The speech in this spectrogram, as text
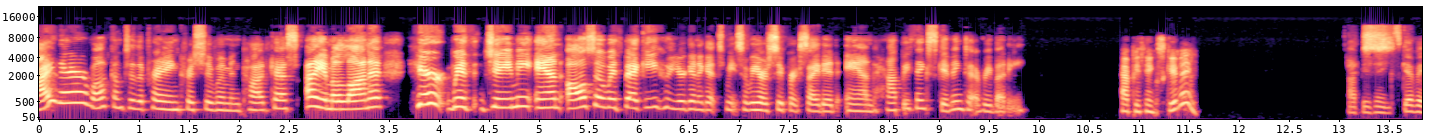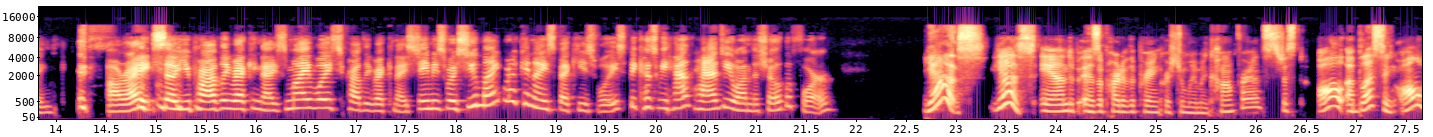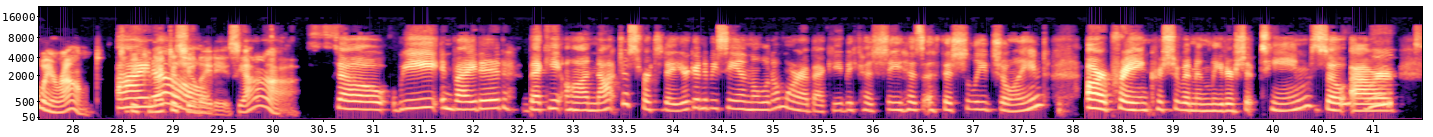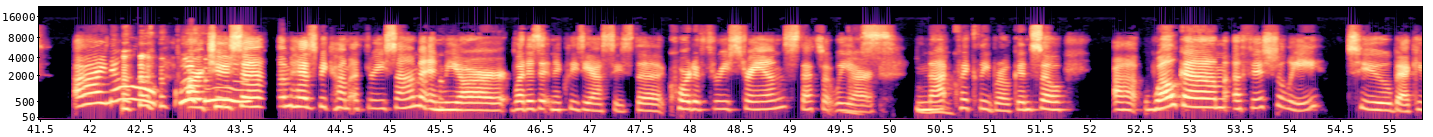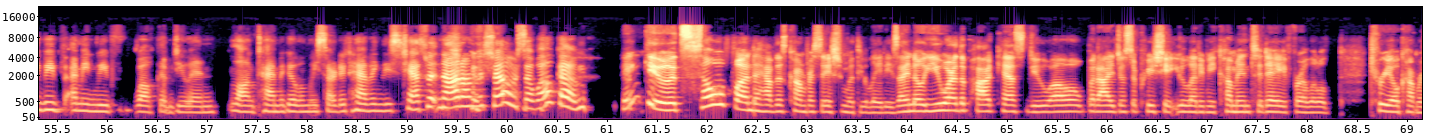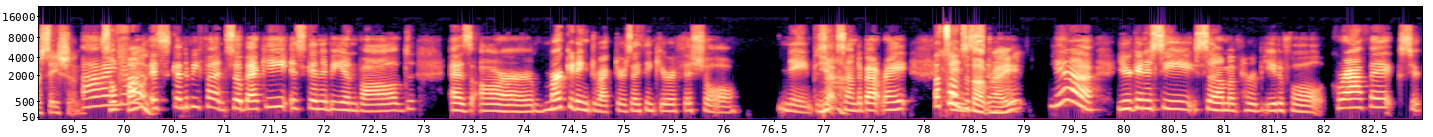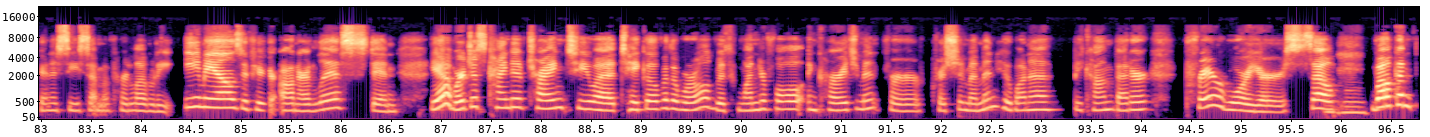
Hi there. Welcome to the Praying Christian Women podcast. I am Alana here with Jamie and also with Becky, who you're going to get to meet. So we are super excited and happy Thanksgiving to everybody. Happy Thanksgiving. Happy Thanksgiving. All right. So you probably recognize my voice. You probably recognize Jamie's voice. You might recognize Becky's voice because we have had you on the show before. Yes, yes. And as a part of the Praying Christian Women Conference, just all a blessing all the way around to be I connected to you ladies. Yeah. So we invited Becky on not just for today. You're going to be seeing a little more of Becky because she has officially joined our Praying Christian Women leadership team. So our I know our twosome has become a threesome, and we are what is it in Ecclesiastes? The cord of three strands. That's what we are. Yes. Not Mhm. quickly broken. So uh welcome officially to Becky. We've I mean, we've welcomed you in a long time ago when we started having these chats, but not on the show. So welcome. Thank you. It's so fun to have this conversation with you ladies. I know you are the podcast duo, but I just appreciate you letting me come in today for a little trio conversation. I so know fun. it's going to be fun. So Becky is going to be involved as our marketing directors. I think your official name. Does that sound about right? that sounds and about so- right. Yeah, you're going to see some of her beautiful graphics. You're going to see some of her lovely emails if you're on our list. And yeah, we're just kind of trying to uh, take over the world with wonderful encouragement for Christian women who want to become better prayer warriors. So, Mhm. welcome.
